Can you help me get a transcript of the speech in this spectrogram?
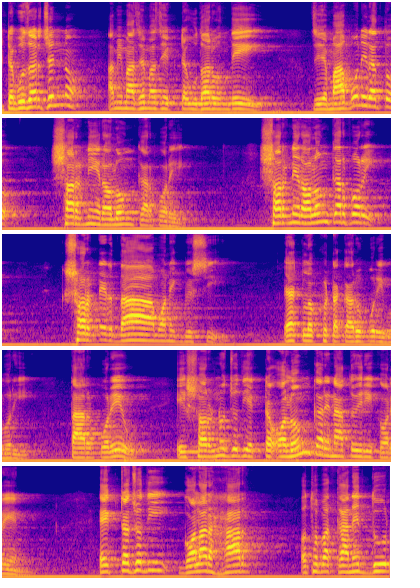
এটা বোঝার জন্য আমি মাঝে মাঝে একটা উদাহরণ দেই যে মা বোনেরা তো স্বর্ণের অলংকার পরে। স্বর্ণের অলংকার পরে স্বর্ণের দাম অনেক বেশি, এক লক্ষ টাকার উপরে ভরি। তারপরেও এই স্বর্ণ যদি একটা অলংকারে না তৈরি করেন, একটা যদি গলার হার অথবা কানের দুল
